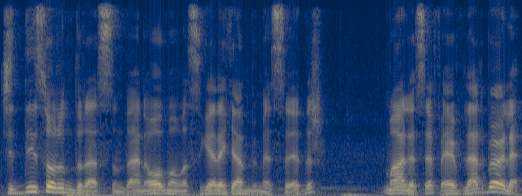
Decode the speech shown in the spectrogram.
ciddi sorundur aslında. Hani olmaması gereken bir meseledir. Maalesef evler böyle.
